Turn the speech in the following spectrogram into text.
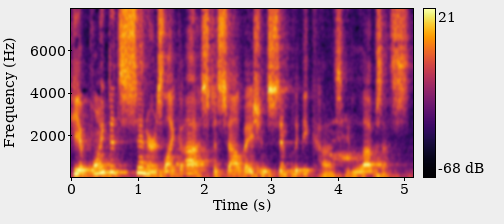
He appointed sinners like us to salvation simply because He loves us.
